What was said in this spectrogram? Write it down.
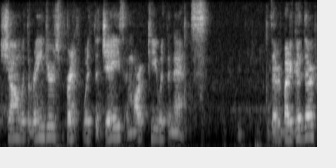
Sean with the Rangers, Brent with the Jays, and Mark T with the Nats. Is everybody good there?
